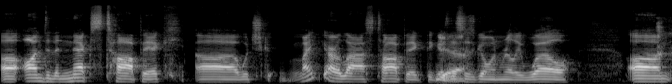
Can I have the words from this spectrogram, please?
Uh, on to the next topic, uh, which might be our last topic because this is going really well. Um,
